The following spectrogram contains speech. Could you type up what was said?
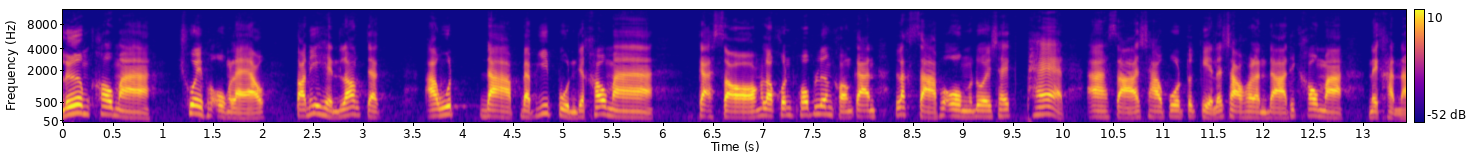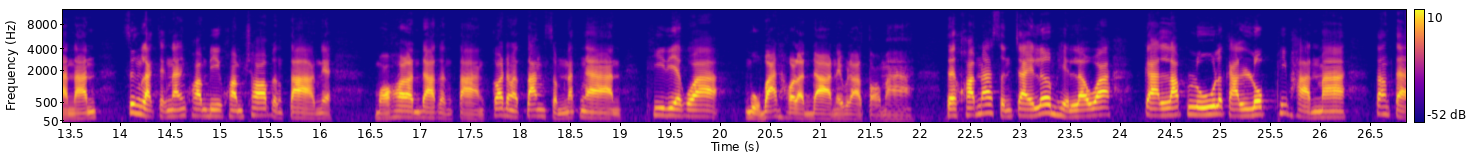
เริ่มเข้ามาช่วยพระองค์แล้ว ตอนนี้เห็นนอกจากอาวุธดาบแบบญี่ปุ่นจะเข้ามากะสองเราค้นพบเรื่องของการรักษาพระองค์ โดยใช้แพทย์อาสาชาวโปรตุเกสและชาวฮอลันดาที่เข้ามาในขณะนั้น ซึ่งหลังจากนั้นความดีความชอบต่างๆเนี่ย หมอฮอลันดาต่างๆ ก็ได้มาตั้งสำนักงานที่เรียกว่าหมู่บ้านฮอลันดาในเวลาต่อมา แต่ความน่าสนใจเริ่มเห็นแล้วว่า การรับรู้และการลบที่ผ่านมาตั้งแต่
